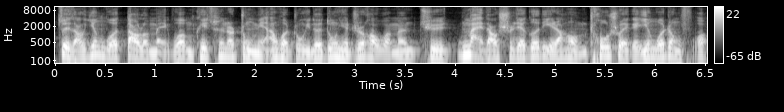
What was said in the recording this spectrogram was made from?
最早英国到了美国，我们可以去那儿种棉花，种一堆东西之后，我们去卖到世界各地，然后我们抽税给英国政府，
